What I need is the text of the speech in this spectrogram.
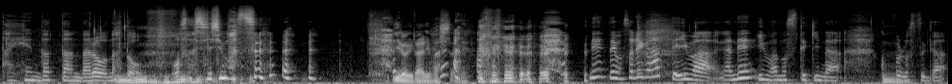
大変だったんだろうなとお察しします。いろいろありましたね。ねでもそれがあって今がね今の素敵なコポロスが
